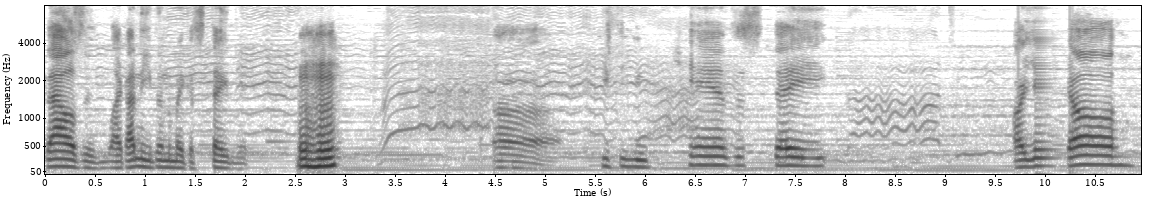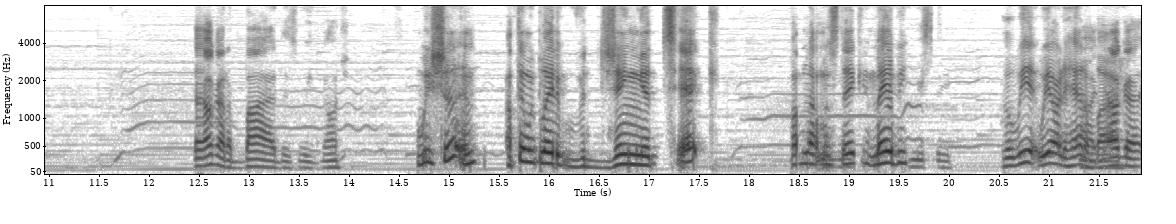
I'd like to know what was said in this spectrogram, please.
thousand. Like I need them to make a statement. mm-hmm. Uh, TCU, Kansas State. Are y- y'all? Y'all got to buy this week, don't you? We shouldn't. I think we played Virginia Tech. If I'm not mistaken, maybe. Let me see. But we we already had Nah, a bye. y'all got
